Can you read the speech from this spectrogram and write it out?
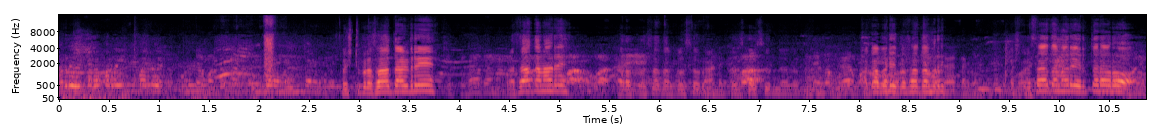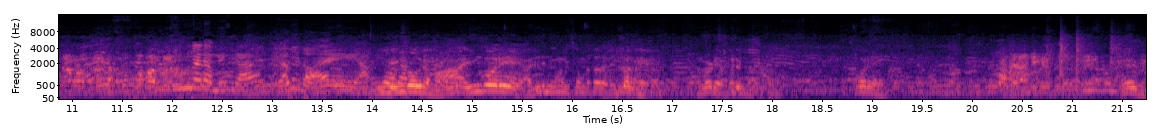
ಬರ್ರಿ ಈ ಕಡೆ ಬರ್ರಿ ಇಲ್ಲಿ ಬರ್ರಿ ಹಿಂಬರಮ್ಮ ಹಿಂಬರಮ್ಮ ಫಸ್ಟ್ ಪ್ರಸಾದ ತಾಳ್ರಿ ಪ್ರಸಾದ ಅಣ್ಣವ್ರಿ ಬರೋ ಪ್ರಸಾದ್ ಕಳ್ಸೋರು ಕಳ್ಸ್ ಕಳ್ಸೋರು ಅಕ್ಕ ಬರ್ರಿ ಪ್ರಸಾದ್ ಅಮ್ರಿ ಫಸ್ಟ್ ಪ್ರಸಾದ್ ಅಣ್ಣವ್ರಿ ಇರ್ತಾರ ಅವರು. ಹಿಂಗೋಗ್ರಮ್ಮ ಹಿಂಗೋರಿ ಅಲ್ಲಿ ಹಿಂಗ್ ಇಸ್ಕೊಂಬತ್ತದ ಹಿಂಗೋಗ್ರಿ ನೋಡಿ ಆ ಕಡೆಯಿಂದ ಹೋರಿ ಹೇಳಿ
